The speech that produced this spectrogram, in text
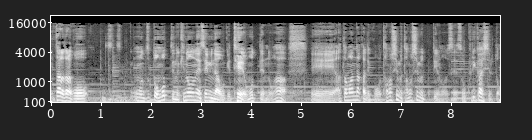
う、ただただこう、もうずっと思ってるの、昨日ね、セミナーを受けて思ってるのが、えー、頭の中でこう、楽しむ楽しむっていうのをですね、そう繰り返してると。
